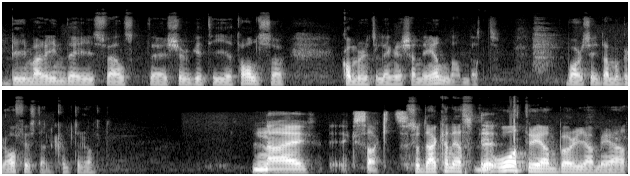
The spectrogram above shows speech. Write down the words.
beamar in dig i svenskt 2010-tal eh, så kommer du inte längre känna igen landet. Vare sig demografiskt eller kulturellt. Nej, exakt. Så där kan SD det... återigen börja med att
